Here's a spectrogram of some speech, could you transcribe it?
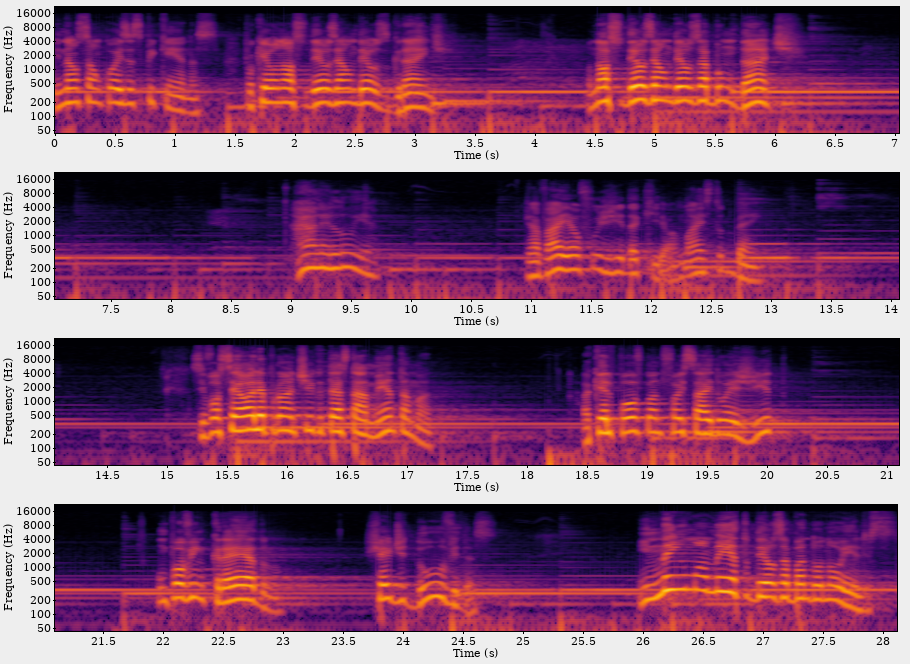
E não são coisas pequenas. Porque o nosso Deus é um Deus grande. O nosso Deus é um Deus abundante. Aleluia. Já vai eu fugir daqui, ó, mas tudo bem. Se você olha para o Antigo Testamento, amado, aquele povo quando foi sair do Egito, um povo incrédulo, cheio de dúvidas, em nenhum momento Deus abandonou eles.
